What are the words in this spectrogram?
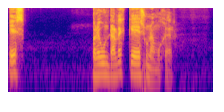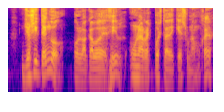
es preguntarles qué es una mujer. Yo sí tengo, os lo acabo de decir, una respuesta de qué es una mujer.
